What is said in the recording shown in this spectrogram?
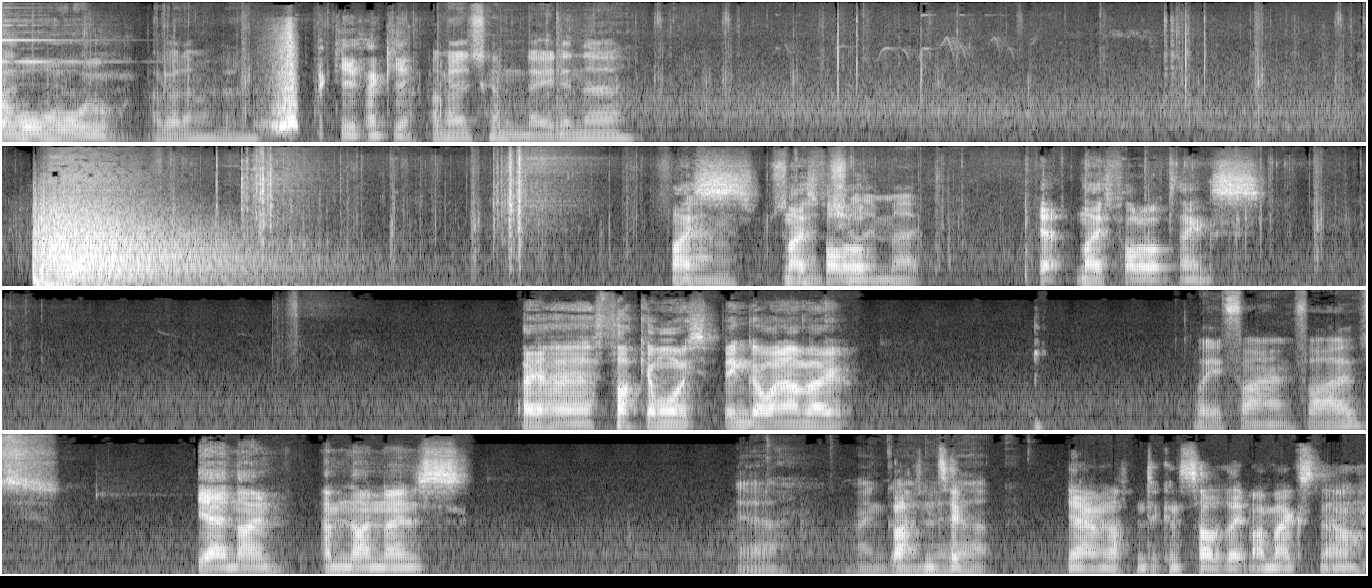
Oh, I got him. I got him. thank you, thank you. I'm gonna just gonna nade in there. Nice, nice follow up. Yeah, nice follow up. Thanks. Uh, fuck, I'm almost bingo on ammo. Wait, firing fives? Yeah, nine. I'm nine nines. Yeah, I'm Button got any tick. of that. Yeah, I'm having to consolidate my mags now.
